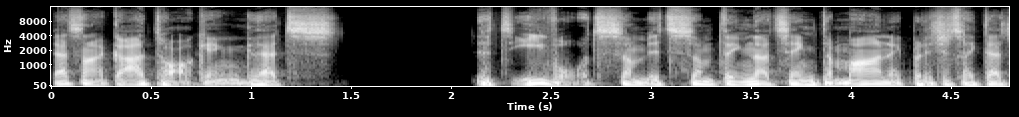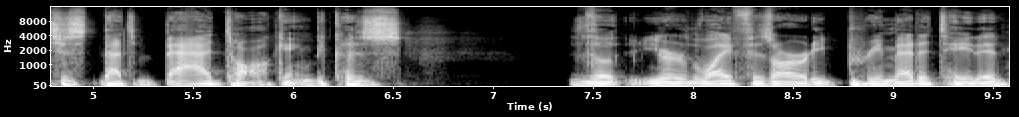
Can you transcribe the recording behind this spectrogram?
That's not God talking. That's, it's evil. It's some, it's something, not saying demonic, but it's just like, that's just, that's bad talking because the, your life is already premeditated,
